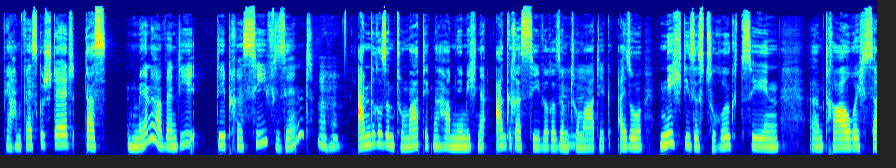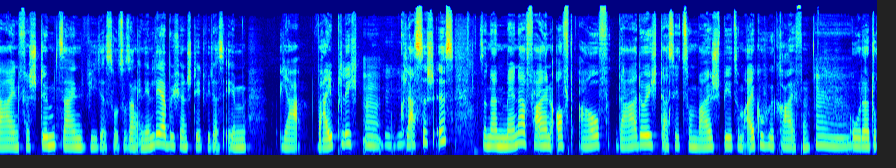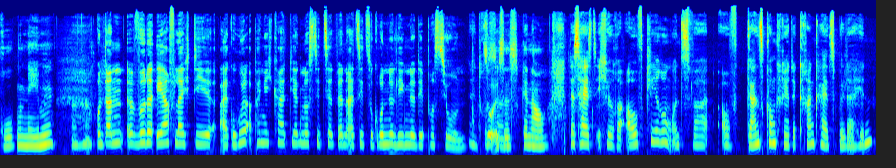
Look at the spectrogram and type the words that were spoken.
wir haben festgestellt, dass Männer, wenn die depressiv sind, mhm. andere Symptomatiken haben, nämlich eine aggressivere mhm. Symptomatik. Mhm. Also nicht dieses Zurückziehen, ähm, traurig sein, verstimmt sein, wie das sozusagen in den Lehrbüchern steht, wie das eben ja weiblich mhm. klassisch ist, sondern Männer fallen oft auf dadurch, dass sie zum Beispiel zum Alkohol greifen mhm. oder Drogen nehmen. Mhm. Und dann äh, würde eher vielleicht die Alkoholabhängigkeit diagnostiziert werden als die zugrunde liegende Depression. So ist es, genau. Das heißt, ich höre Aufklärung und zwar auf ganz konkrete Krankheitsbilder hin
